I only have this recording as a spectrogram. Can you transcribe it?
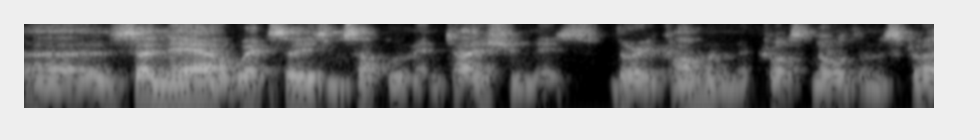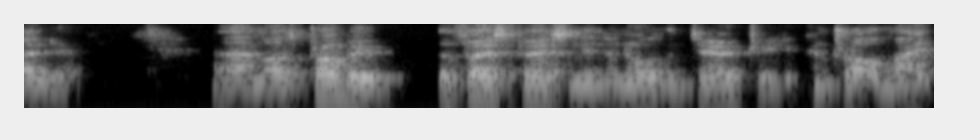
uh, so now wet season supplementation is very common across Northern Australia. Um, I was probably the first person in the Northern Territory to control mate.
